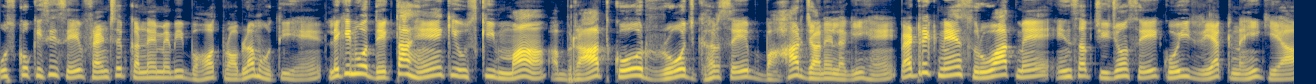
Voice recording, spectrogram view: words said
उसको किसी से फ्रेंडशिप करने में भी बहुत प्रॉब्लम होती है, लेकिन वो देखता है कि उसकी माँ अब रात को रोज घर से बाहर जाने लगी हैं। पैट्रिक ने शुरुआत में इन सब चीज़ों से कोई रिएक्ट नहीं किया।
